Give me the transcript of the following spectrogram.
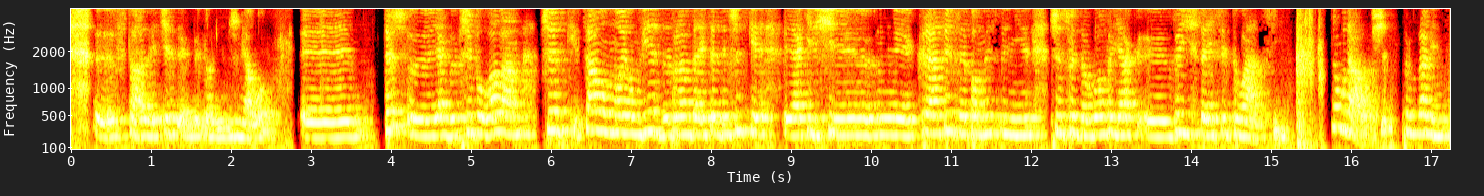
w toalecie, jakby to nie brzmiało, e, też e, jakby przywołałam całą moją wiedzę, prawda, i wtedy wszystkie jakieś kreatywne pomysły mi przyszły do głowy, jak wyjść z tej sytuacji. No udało się, prawda? Więc,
